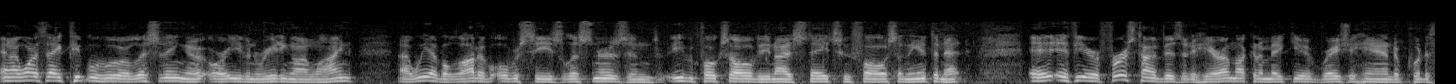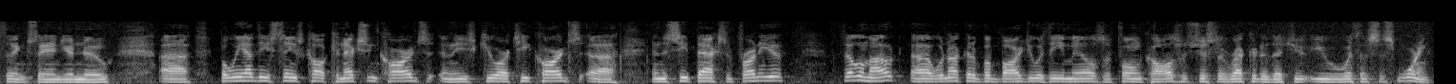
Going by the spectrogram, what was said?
And I want to thank people who are listening or, or even reading online. Uh, we have a lot of overseas listeners and even folks all over the United States who follow us on the internet. If you're a first time visitor here, I'm not going to make you raise your hand or put a thing saying you're new. Uh, but we have these things called connection cards and these QRT cards uh, in the seat backs in front of you. Fill them out. Uh, we're not going to bombard you with emails or phone calls. It's just a record that you, you were with us this morning.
